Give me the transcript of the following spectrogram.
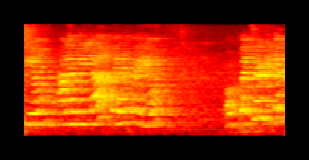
மகிழ்ச்சியும் அளவில்லா பெருமையும் ஒப்பற்ற நிகழ்வை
